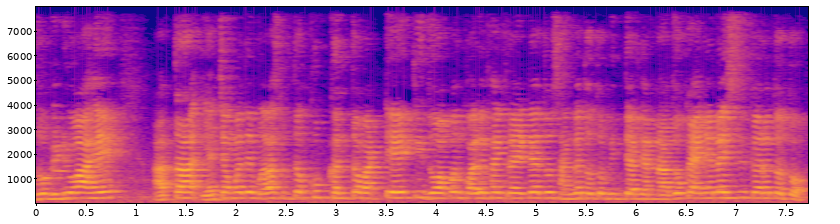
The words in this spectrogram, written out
जो व्हिडिओ आहे आता याच्यामध्ये मला सुद्धा खूप खंत वाटते की जो आपण क्वालिफाय क्रायटेरिया जो सांगत होतो विद्यार्थ्यांना जो काही अनालायसिस करत होतो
